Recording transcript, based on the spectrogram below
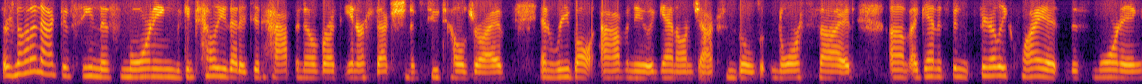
There's not an active scene this morning. We can tell you that it did happen over at the intersection of Soutel Drive and Ribault Avenue, again on Jacksonville's north side. Um, again, it's been fairly quiet this morning.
